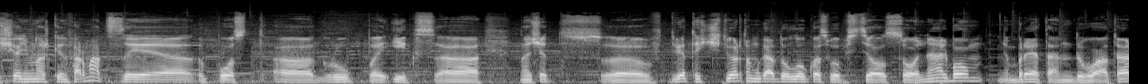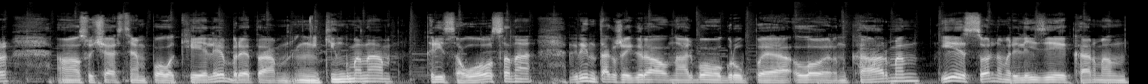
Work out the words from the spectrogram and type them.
еще немножко информации. Пост э, группы X. Э, значит, э, в 2004 году Лукас выпустил сольный альбом Bread and Water э, с участием Пола Келли, Бретта Кингмана, Криса Уолсона. Грин также играл на альбоме группы Лоэрн Кармен и сольном релизе Кармен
